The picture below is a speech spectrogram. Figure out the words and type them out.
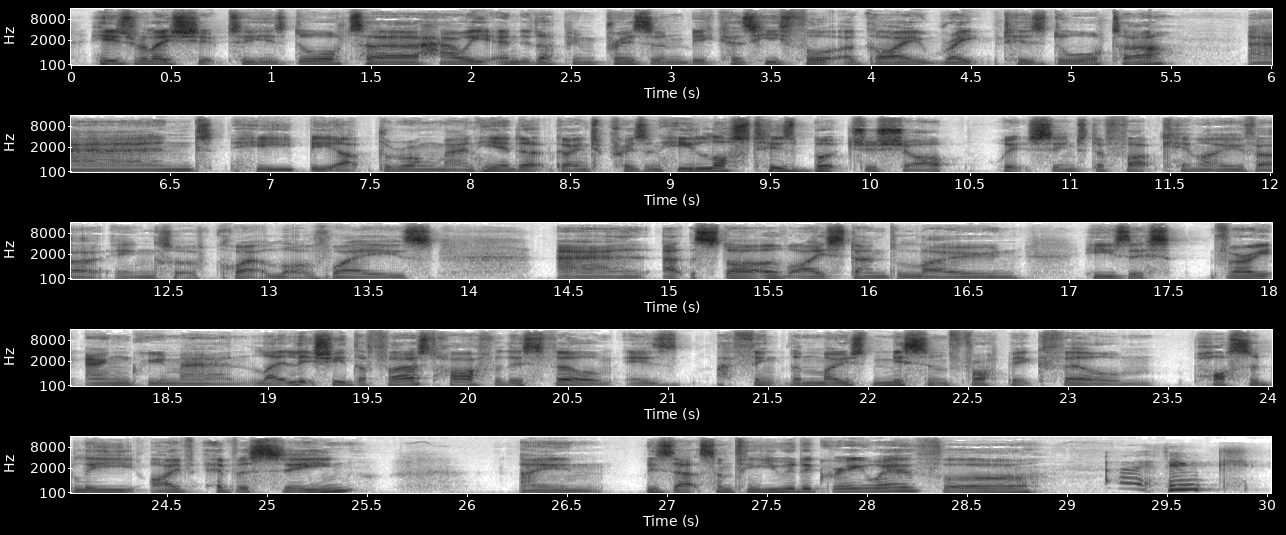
his relationship to his daughter, how he ended up in prison because he thought a guy raped his daughter and he beat up the wrong man. He ended up going to prison. He lost his butcher shop which seems to fuck him over in sort of quite a lot of ways. And at the start of I Stand Alone, he's this very angry man. Like, literally, the first half of this film is, I think, the most misanthropic film possibly I've ever seen. I mean, is that something you would agree with, or? I think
